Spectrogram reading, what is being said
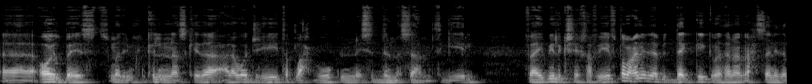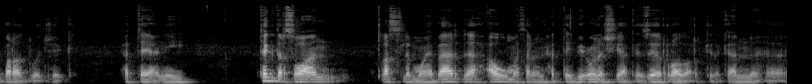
oil based ما أدري يمكن كل الناس كذا على وجهي تطلع حبوب لأنه يسد المسام ثقيل فيبي لك شيء خفيف. طبعا إذا بتدقق مثلا أحسن إذا برد وجهك. حتى يعني تقدر سواء تغسله بموية باردة أو مثلا حتى يبيعون أشياء كذا زي ال roller كذا كأنه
